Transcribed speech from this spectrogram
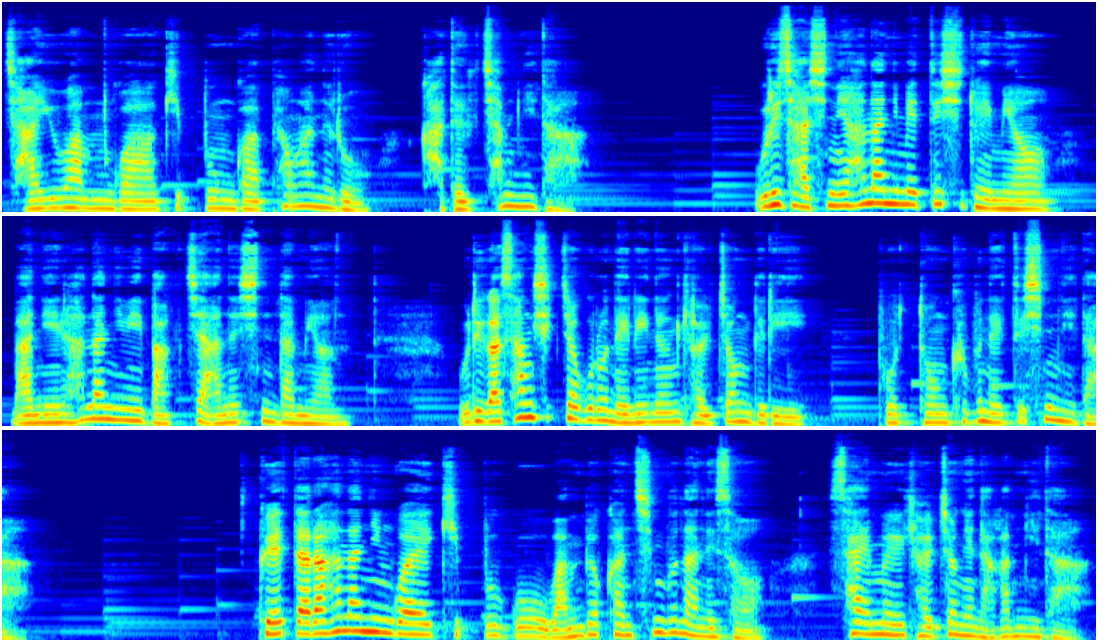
자유함과 기쁨과 평안으로 가득 찹니다. 우리 자신이 하나님의 뜻이 되며 만일 하나님이 막지 않으신다면 우리가 상식적으로 내리는 결정들이 보통 그분의 뜻입니다. 그에 따라 하나님과의 기쁘고 완벽한 친분 안에서 삶을 결정해 나갑니다.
